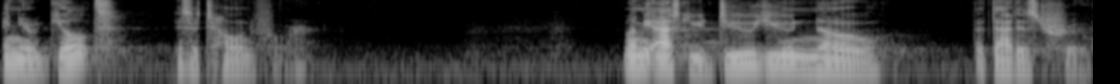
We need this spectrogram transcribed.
and your guilt is atoned for. Let me ask you do you know that that is true?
